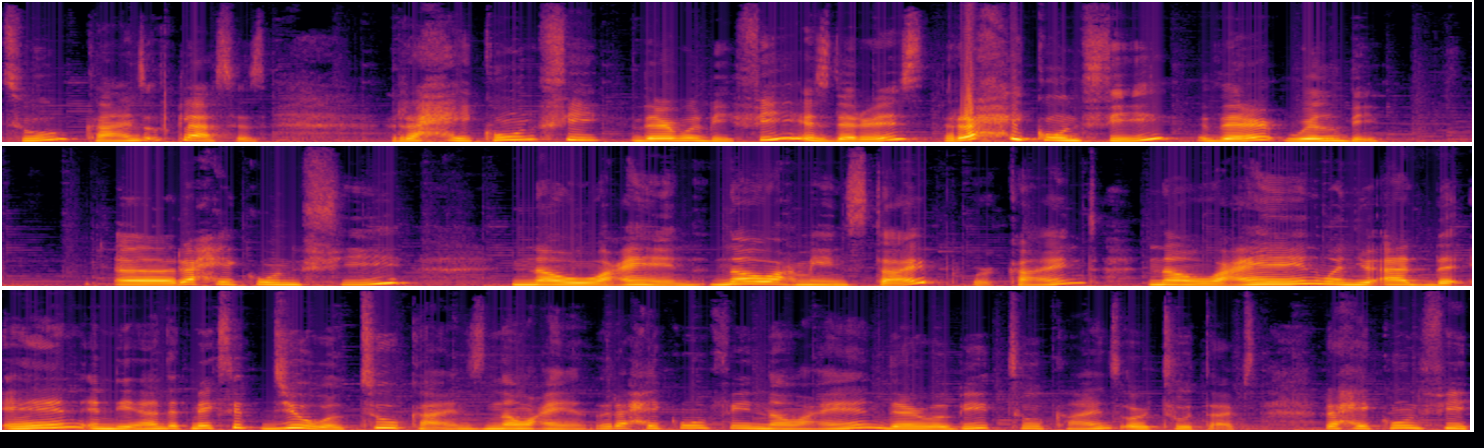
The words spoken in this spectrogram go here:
two kinds of classes. راح يكون في there will be في is there is راح يكون في there will be uh, راح يكون في نوعين نوع means type or kind نوعين when you add the n in the end it makes it dual two kinds نوعين راح يكون في نوعين there will be two kinds or two types راح يكون في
